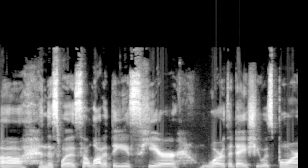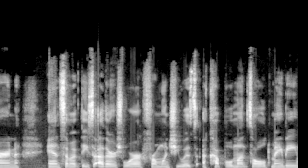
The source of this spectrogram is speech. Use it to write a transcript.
Uh, and this was, a lot of these here were the day she was born, and some of these others were from when she was a couple months old, maybe.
